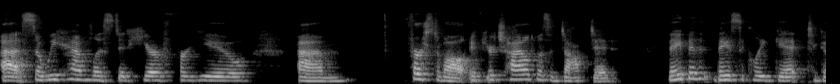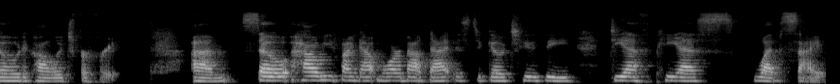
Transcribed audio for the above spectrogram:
Uh, so we have listed here for you. Um, first of all, if your child was adopted, they basically get to go to college for free. Um, so how you find out more about that is to go to the DFPS website,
